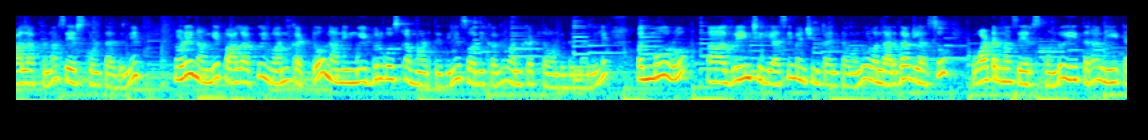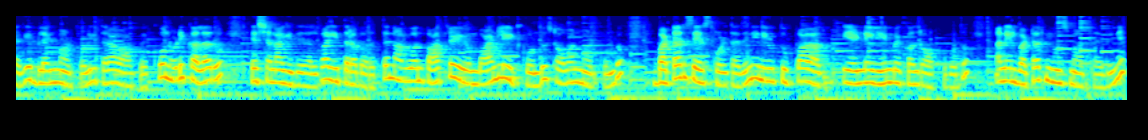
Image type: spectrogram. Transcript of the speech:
ಪಾಲಕನ್ನು ಸೇರಿಸ್ಕೊಳ್ತಾ ಇದ್ದೀನಿ. ನೋಡಿ ನನಗೆ ಪಾಲಾಕು ಇಲ್ಲಿ ಒಂದು ಕಟ್ಟು. ನಾನು ನಿಮ್ಮ ಇಬ್ಬರಿಗೋಸ್ಕರ ಮಾಡ್ತಿದ್ದೀನಿ. ಸೊ ಅದಕ್ಕಾಗಿ ಒಂದು ಕಟ್ ತೊಗೊಂಡಿದ್ದೀನಿ ನಾನಿಲ್ಲಿ. ಒಂದು ಮೂರು ಗ್ರೀನ್ ಚಿಲ್ಲಿ ಹಸಿಮೆಣ್ಸಿನ್ಕಾಯಿನ ತೊಗೊಂಡು ಒಂದು ಅರ್ಧ ಗ್ಲಾಸು ವಾಟರ್ನ ಸೇರಿಸ್ಕೊಂಡು ಈ ಥರ ನೀಟಾಗಿ ಬ್ಲೆಂಡ್ ಮಾಡ್ಕೊಳ್ಳಿ, ಈ ಥರ ಆಗಬೇಕು. ನೋಡಿ ಕಲರು ಎಷ್ಟು ಚೆನ್ನಾಗಿದೆ ಅಲ್ವಾ? ಈ ಥರ ಬರುತ್ತೆ. ನಾವು ಒಂದು ಪಾತ್ರೆ ಬಾಣಲಿ ಇಟ್ಕೊಂಡು ಸ್ಟವ್ ಆನ್ ಮಾಡಿಕೊಂಡು ಬಟರ್ ಸೇರಿಸ್ಕೊಳ್ತಾ ಇದ್ದೀನಿ ನೀವು ತುಪ್ಪ, ಎಣ್ಣೆ ಏನು ಬೇಕಾದರೂ ಹಾಕ್ಕೋಬೋದು. ನಾನಿಲ್ಲಿ ಬಟರ್ ಯೂಸ್ ಮಾಡ್ತಾ ಇದ್ದೀನಿ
